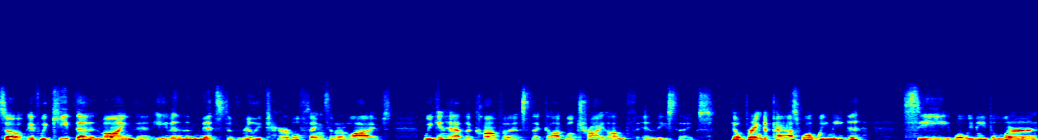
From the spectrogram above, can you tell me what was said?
So if we keep that in mind, then, even in the midst of really terrible things in our lives, we can have the confidence that God will triumph in these things. He'll bring to pass what we need to see, what we need to learn.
